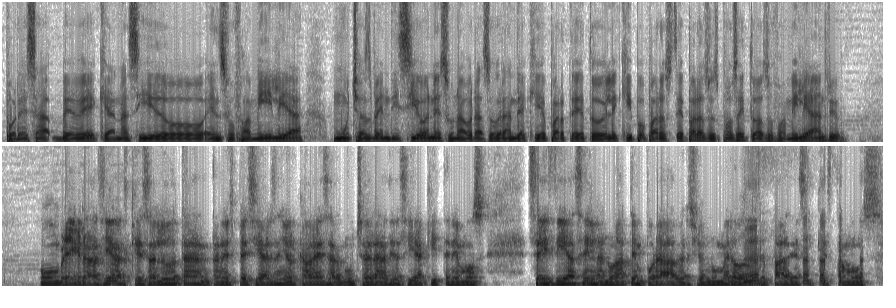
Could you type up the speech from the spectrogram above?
por esa bebé que ha nacido en su familia. Muchas bendiciones, un abrazo grande aquí de parte de todo el equipo para usted, para su esposa y toda su familia, Andrew. Hombre, gracias. Qué saludo tan, tan especial, señor Cabezas. Muchas gracias. Y aquí tenemos seis días en la nueva temporada, versión número dos de Padres, así que estamos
